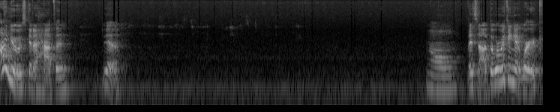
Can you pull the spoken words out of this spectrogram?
I knew it was gonna happen. Yeah. No, it's not. But we're making it work.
